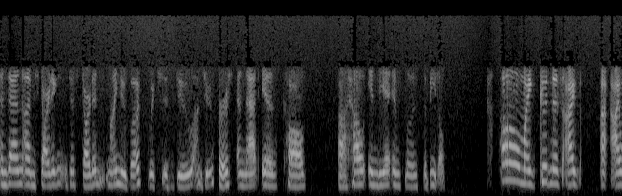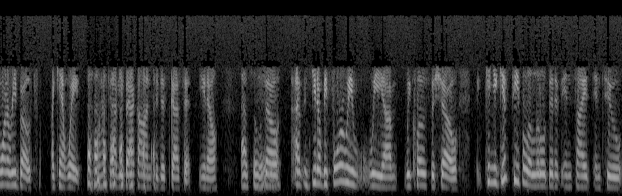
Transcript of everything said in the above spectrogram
and then I'm starting, just started my new book, which is due on June 1st, and that is called uh, How India Influenced the Beatles. Oh my goodness, I, I, I want to read both. I can't wait. We'll have to have you back on to discuss it. You know. Absolutely. So, uh, you know, before we we um, we close the show, can you give people a little bit of insight into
